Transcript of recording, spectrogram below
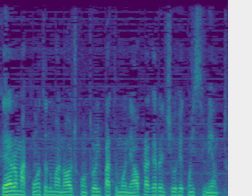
criar uma conta no manual de controle patrimonial para garantir o reconhecimento.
